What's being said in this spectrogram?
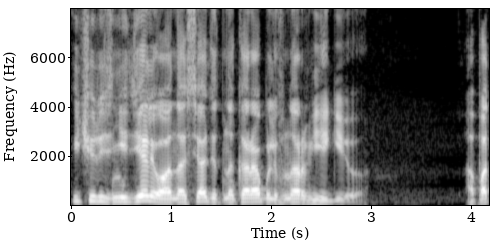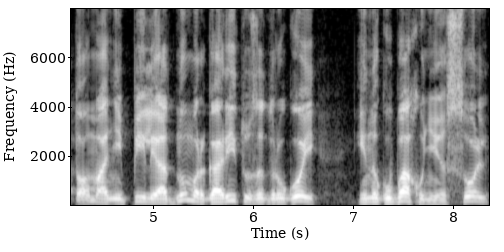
и через неделю она сядет на корабль в Норвегию. А потом они пили одну маргариту за другой, и на губах у нее соль,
